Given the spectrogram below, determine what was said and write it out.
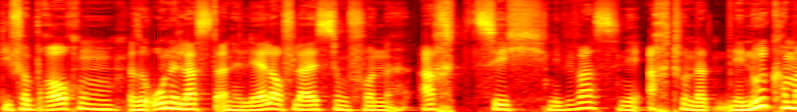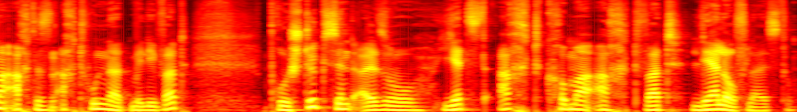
Die verbrauchen also ohne Last eine Leerlaufleistung von 80, nee, wie war's? Nee, 800, nee, 0,8, das sind 800 Milliwatt. Pro Stück sind also jetzt 8,8 Watt Leerlaufleistung.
